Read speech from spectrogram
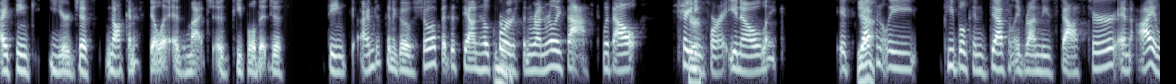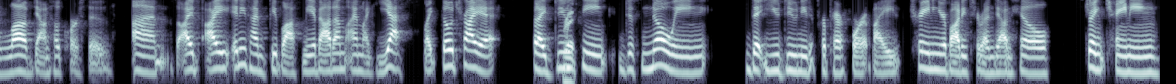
I think you're just not going to feel it as much as people that just think I'm just going to go show up at this downhill course and run really fast without training Sure. for it, you know, like it's Yeah. definitely people can definitely run these faster and I love downhill courses. Um so I I anytime people ask me about them, I'm like, "Yes, like go try it." But I do Right. think just knowing that you do need to prepare for it by training your body to run downhill, strength training,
